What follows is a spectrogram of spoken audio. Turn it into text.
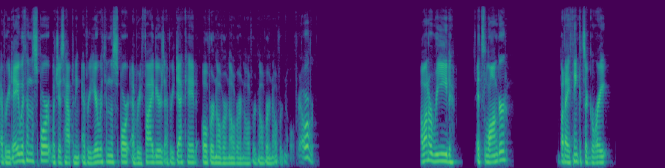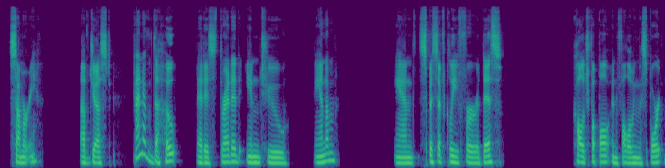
every day within the sport, which is happening every year within the sport, every five years, every decade, over and over and over and over and over and over and over and over. I want to read, it's longer, but I think it's a great summary of just kind of the hope that is threaded into fandom and specifically for this college football and following the sport,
